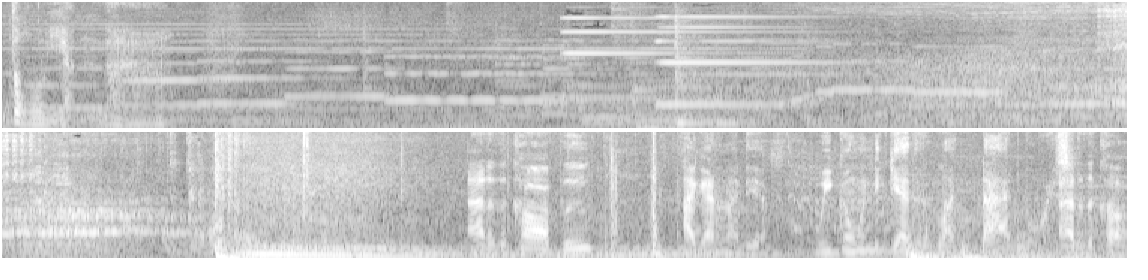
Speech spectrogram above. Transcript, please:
咁多人啊！ Out of the car, Boot. I got an idea. We going together like bad boys. Out of the car.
